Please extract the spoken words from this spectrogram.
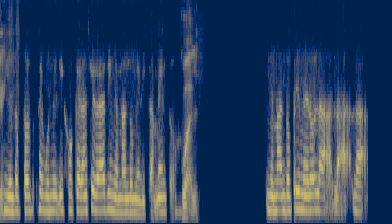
Y el doctor, según me dijo que era ansiedad y me mandó medicamento. ¿Cuál? Me mandó primero la, la, la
